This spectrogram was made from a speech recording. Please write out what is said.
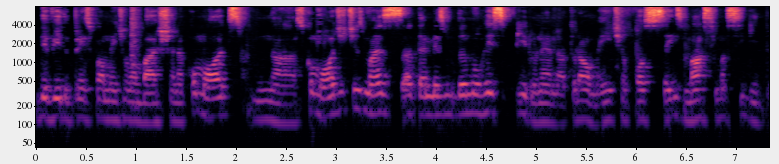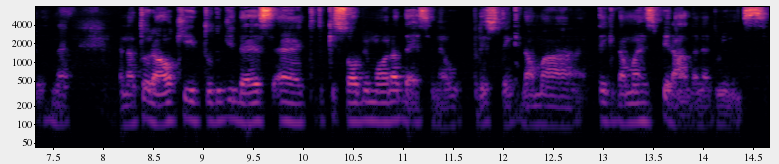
devido principalmente a uma baixa na commodities, nas commodities, mas até mesmo dando um respiro, né? naturalmente, após seis máximas seguidas. Né? É natural que tudo que desce, é, tudo que sobe uma hora desce, né? o preço tem que dar uma, tem que dar uma respirada né, do índice.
